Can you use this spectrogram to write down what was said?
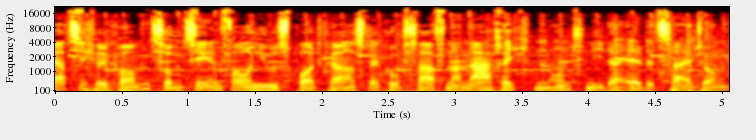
Herzlich willkommen zum CNV News Podcast der Cuxhavener Nachrichten und Niederelbe Zeitung.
